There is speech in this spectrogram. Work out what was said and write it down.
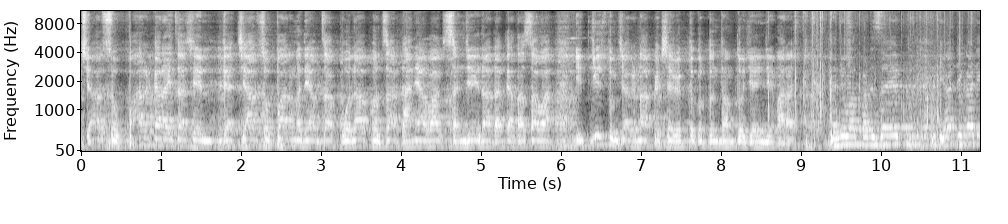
चारसो पार करायचा असेल त्या चारसो पारमध्ये आमचा कोल्हापूरचा ठाण्या वाघ संजय दादा त्यात असावा. इतकीच तुमच्याकडनं अपेक्षा व्यक्त करतो थांबतो. जय जय महाराष्ट्र. धन्यवाद पाटील साहेब. या ठिकाणी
